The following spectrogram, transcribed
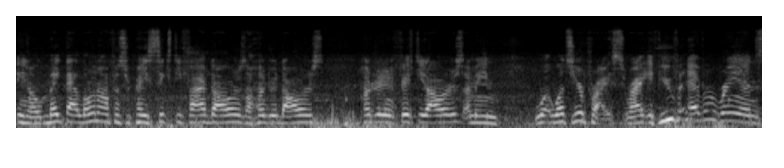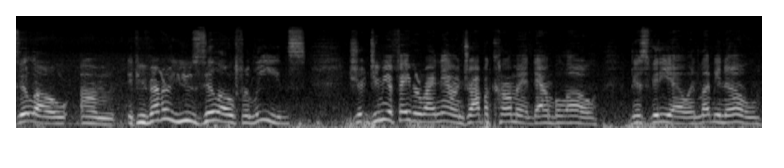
you know make that loan officer pay $65, $100, $150. I mean, what's your price, right? If you've ever ran Zillow, um, if you've ever used Zillow for leads, do me a favor right now and drop a comment down below this video and let me know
